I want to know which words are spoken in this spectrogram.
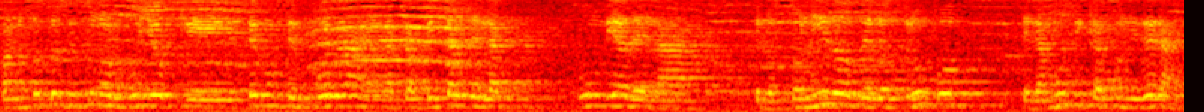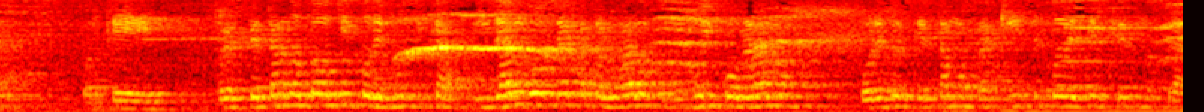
Para nosotros es un orgullo que estemos en Puebla, en la capital de la cumbia, de, la, de los sonidos, de los grupos, de la música sonidera, porque respetando todo tipo de música, Hidalgo se ha catalogado como muy poblano, por eso es que estamos aquí, se puede decir que es nuestra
